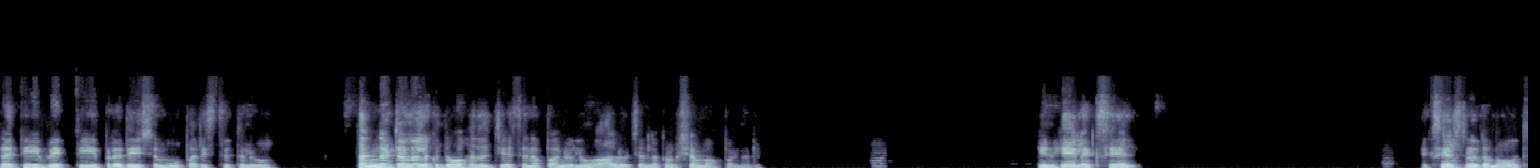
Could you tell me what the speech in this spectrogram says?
ప్రతి వ్యక్తి ప్రదేశము పరిస్థితులు సంఘటనలకు దోహదం చేసిన పనులు ఆలోచనలకు క్షమాపణలు. Inhale exhale exhale through the mouth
